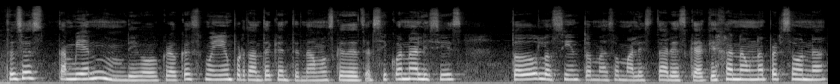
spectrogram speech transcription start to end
Entonces, también digo, creo que es muy importante que entendamos que desde el psicoanálisis todos los síntomas o malestares que aquejan a una persona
